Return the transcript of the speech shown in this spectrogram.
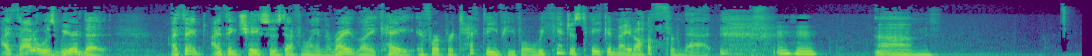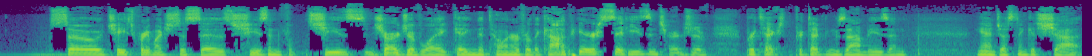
I thought it was weird that I think I think Chase is definitely in the right. Like, hey, if we're protecting people, we can't just take a night off from that. Mm-hmm. Um. So Chase pretty much just says she's in she's in charge of like getting the toner for the copiers, and he's in charge of protect protecting zombies. And yeah, Justin gets shot.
